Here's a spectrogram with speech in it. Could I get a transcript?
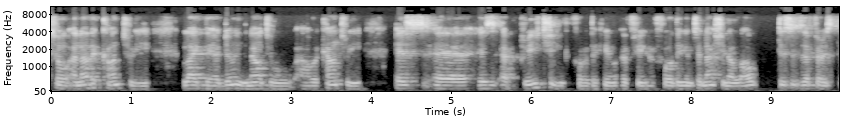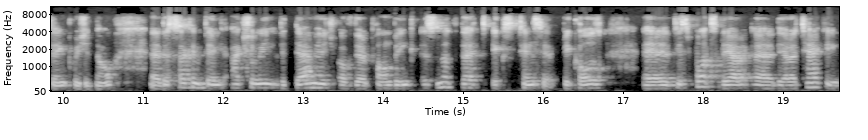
to another country, like they are doing now to our country, is uh, is a breaching for the for the international law this is the first thing we should know. Uh, the second thing, actually, the damage of their pumping is not that extensive because uh, the spots they are uh, they are attacking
